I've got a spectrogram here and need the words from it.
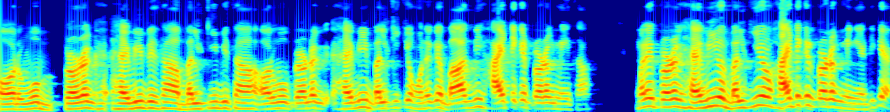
और वो प्रोडक्ट हैवी भी था बल्कि भी था और वो प्रोडक्ट हैवी बल्कि के होने के बाद भी हाई टिकट प्रोडक्ट नहीं था। मतलब एक प्रोडक्ट हैवी और बल्कि और हाई टिकट प्रोडक्ट नहीं है, ठीक है?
